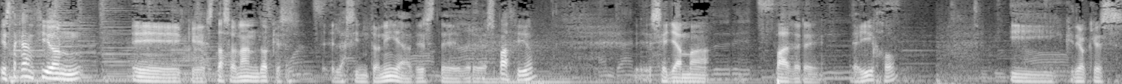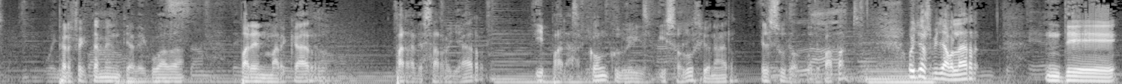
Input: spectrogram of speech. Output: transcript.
Esta canción eh, que está sonando, que es la sintonía de este breve espacio, eh, se llama Padre e Hijo y creo que es perfectamente adecuada para enmarcar, para desarrollar y para concluir y solucionar el sudoku de papá. Hoy os voy a hablar de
